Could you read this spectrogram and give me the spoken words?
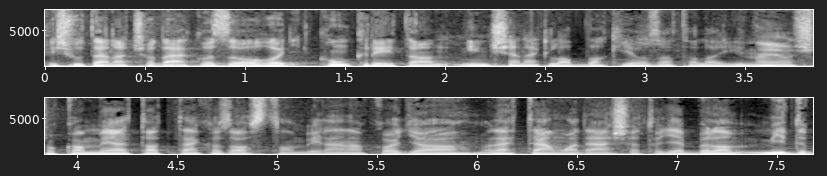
És utána csodálkozol, hogy konkrétan nincsenek labdakihozatalaid. Nagyon sokan méltatták az Aston Villának, hogy a letámadását, hogy ebből a mid,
